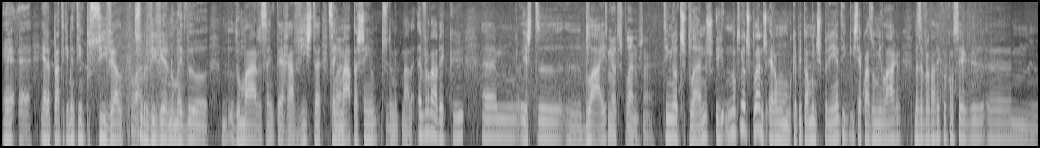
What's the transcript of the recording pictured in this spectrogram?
é, é- era praticamente impossível Claro. sobreviver no meio do, do mar, sem terra à vista, sem Claro. mapas, sem absolutamente nada. A verdade é que hum, este uh, Bly Tinha outros planos, não é? tinha outros planos, não tinha outros planos, era um capitão muito experiente e isto é quase um milagre, mas a verdade é que ele consegue hum,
